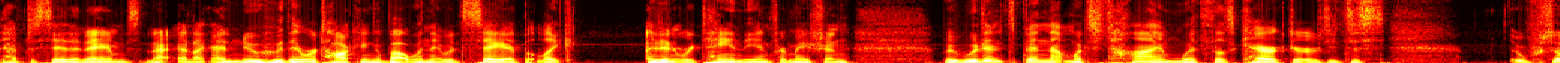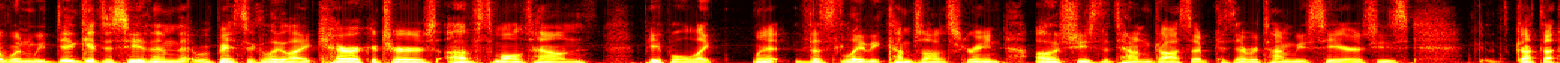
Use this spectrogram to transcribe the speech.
have to say the names, and, I, and like I knew who they were talking about when they would say it, but like I didn't retain the information. But we didn't spend that much time with those characters. You just so when we did get to see them, that were basically like caricatures of small town people. Like when it, this lady comes on screen, oh, she's the town gossip because every time you see her, she's got the.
